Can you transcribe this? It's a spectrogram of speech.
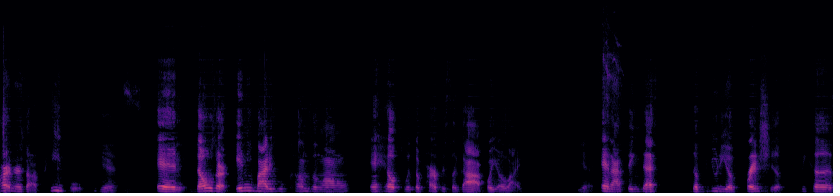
partners are people. Yes. And those are anybody who comes along and helps with the purpose of God for your life. Yes. And I think that's the beauty of friendships because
